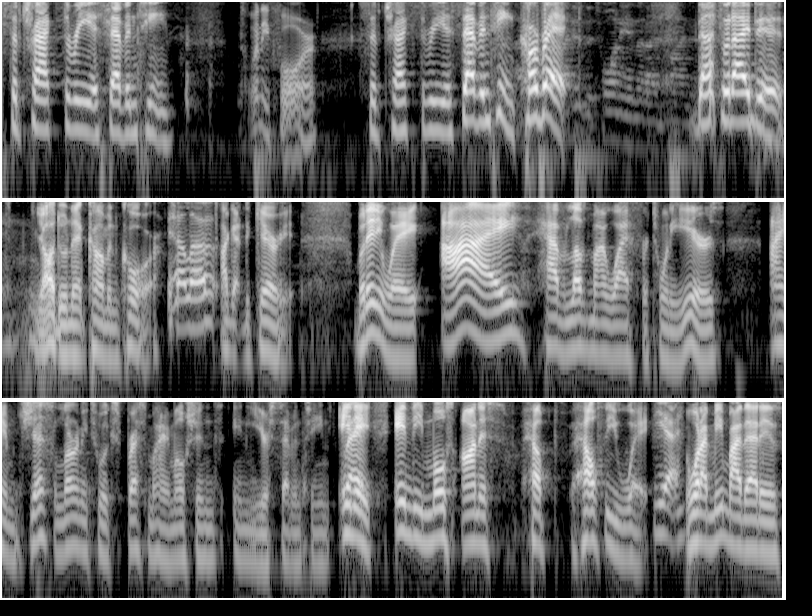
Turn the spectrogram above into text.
subtract 3 is 17. 24. Subtract 3 is 17. Correct. That's what I did. Y'all doing that common core. Hello. I got to carry it. But anyway, I have loved my wife for 20 years. I am just learning to express my emotions in year 17 in Right. a in the most honest, help, healthy way. Yeah. And what I mean by that is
